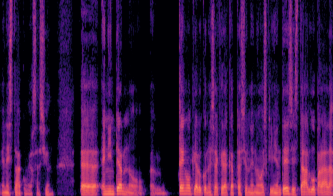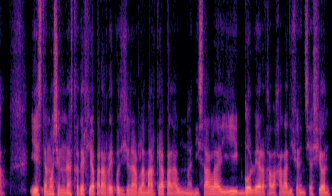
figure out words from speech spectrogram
en esta conversación. Eh, en interno, em, tengo que reconocer que la captación de nuevos clientes está algo parada y estamos en una estrategia para reposicionar la marca, para humanizarla y volver a trabajar la diferenciación.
